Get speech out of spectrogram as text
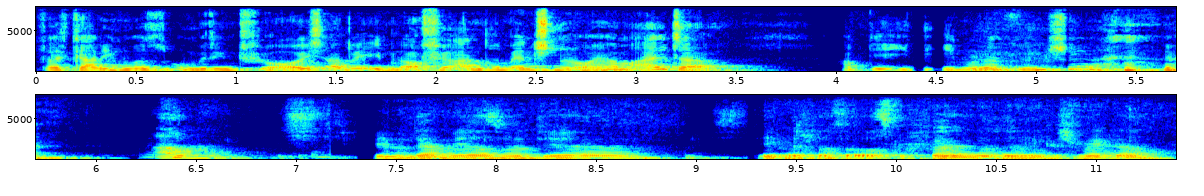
Vielleicht gar nicht nur unbedingt für euch, aber eben auch für andere Menschen in eurem Alter. Habt ihr Ideen oder Wünsche? Ähm, ich bin da mehr so der, dem etwas ausgefallen wird in den Geschmäckern.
